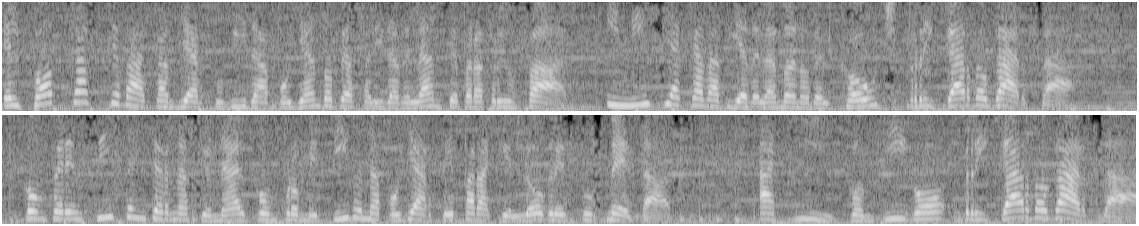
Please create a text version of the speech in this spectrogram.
el podcast que va a cambiar tu vida apoyándote a salir adelante para triunfar. Inicia cada día de la mano del coach Ricardo Garza, conferencista internacional comprometido en apoyarte para que logres tus metas. Aquí contigo, Ricardo Garza.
